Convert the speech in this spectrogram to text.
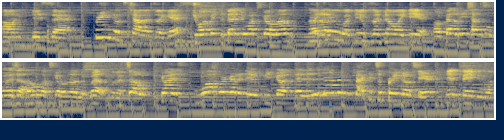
on this uh, Pringles challenge, I guess. Do you want me to tell you what's going on? I Uh, do, I do, because I've no idea. I'll tell these handsome guys at home what's going on as well. So, guys, what we're gonna do, we've got 11 packets of Pringles here. Little baby one.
